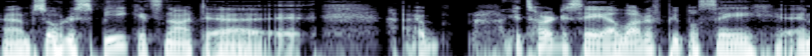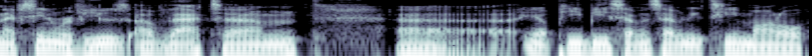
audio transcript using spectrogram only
um, so to speak. It's not, uh, I, it's hard to say. A lot of people say, and I've seen reviews of that, um, uh, you know, PB770T model,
